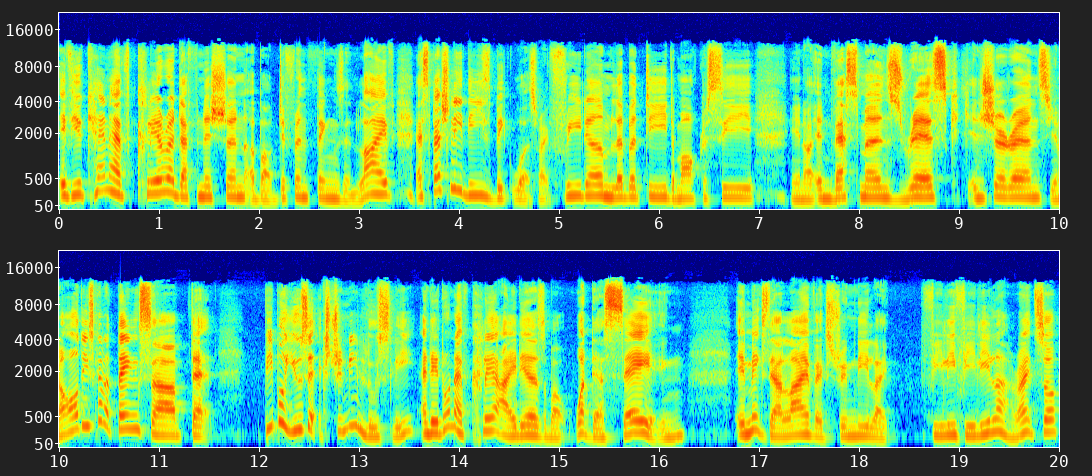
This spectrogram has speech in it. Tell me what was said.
if you can have clearer definition about different things in life, especially these big words, right? Freedom, liberty, democracy, you know, investments, risk, insurance, you know, all these kind of things uh, that people use it extremely loosely and they don't have clear ideas about what they're saying. It makes their life extremely like feely feely lah, right? So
